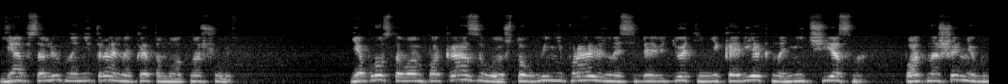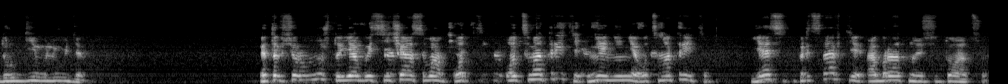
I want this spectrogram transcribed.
Я абсолютно нейтрально к этому отношусь. Я просто вам показываю, что вы неправильно себя ведете, некорректно, нечестно по отношению к другим людям. Это все равно, что я бы сейчас вам... Вот, вот смотрите, не-не-не, вот смотрите. Я, представьте обратную ситуацию.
